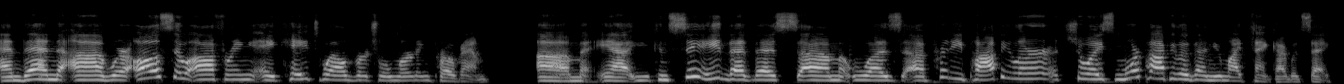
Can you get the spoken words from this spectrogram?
And then uh, we're also offering a K-12 virtual learning program. Um, yeah, you can see that this um, was a pretty popular choice, more popular than you might think, I would say.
